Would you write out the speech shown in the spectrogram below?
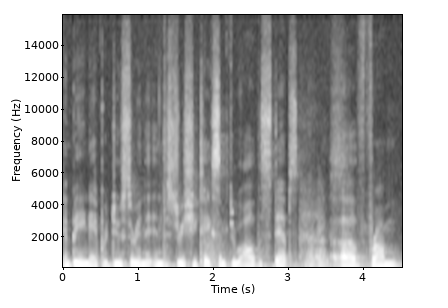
in being a producer in the industry, she takes them through all the steps nice. of from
